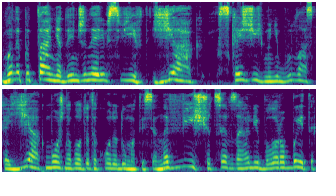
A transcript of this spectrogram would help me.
У мене питання до інженерів Swift. Як? Скажіть мені, будь ласка, як можна було до такого додуматися? Навіщо це взагалі було робити?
